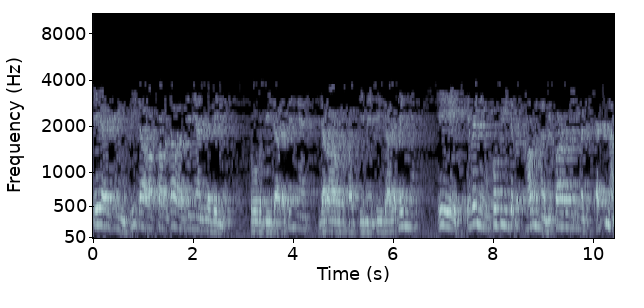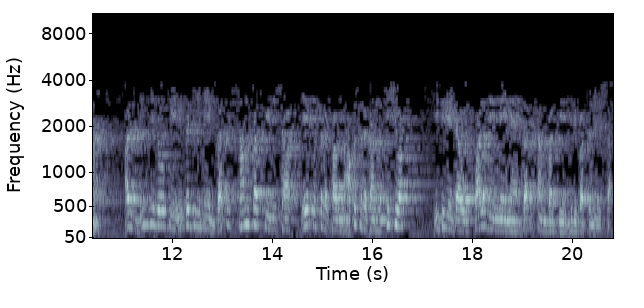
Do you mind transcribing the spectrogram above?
ඒ අයගෙන් පීඩාවක් කවදාවත් දෙවියන් ලැබෙන්නේ. රෝග පීඩා ලැබෙන්නේ නැහැ. ජරාවටපත් වීමේ පීඩා ලැබෙන්නේ නැහැ. ඒ එවැනි උපපීඩක කර්ම විපාක දීමට ඇතනම් අර දිව්‍ය ලෝකයේ ඉපදීමේ ගති සම්පත්තිය නිසා ඒ කුසල කර්ම අකුසල කර්ම කිසිවක් ඉදිරියට වූ ඵල දෙන්නේ නැහැ ගති සම්පත්තිය ඉදිරිපත් වෙන නිසා.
